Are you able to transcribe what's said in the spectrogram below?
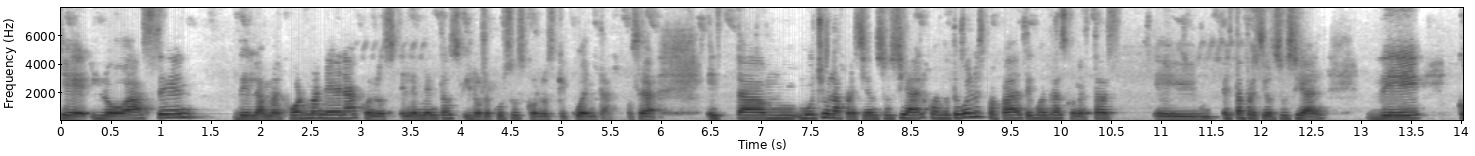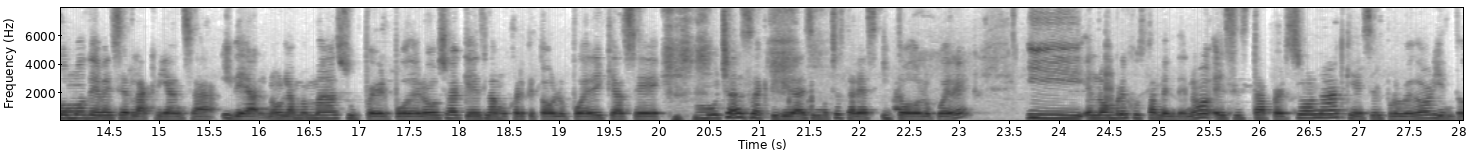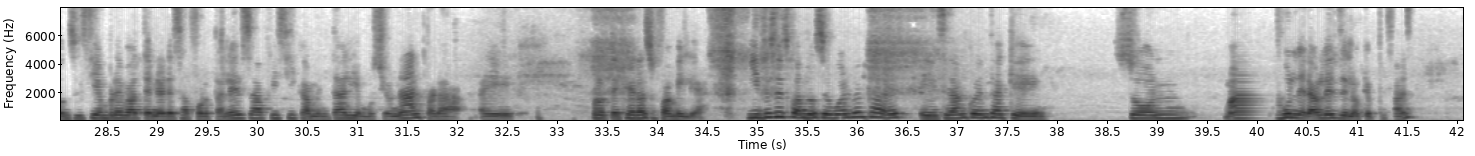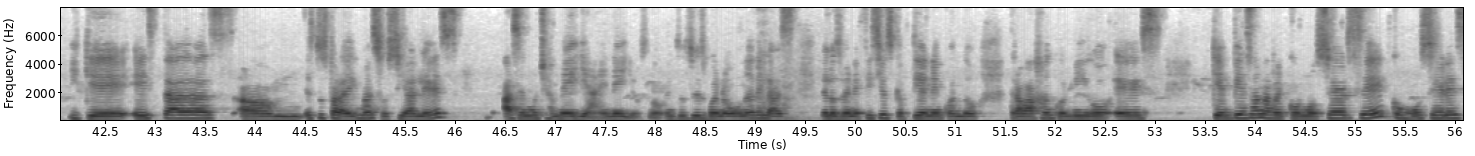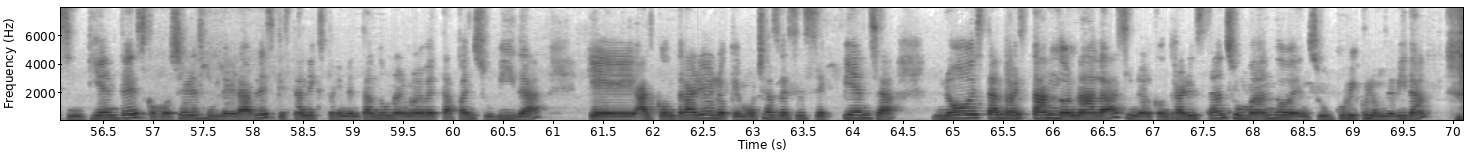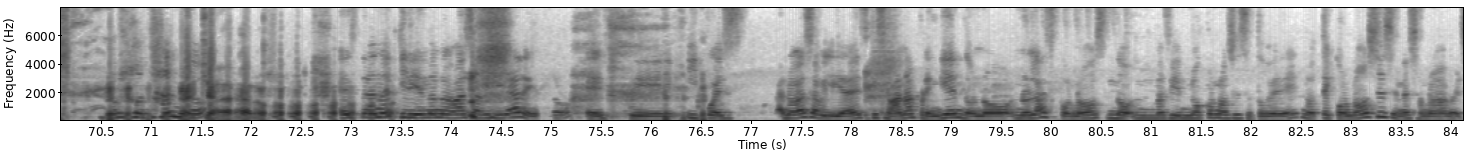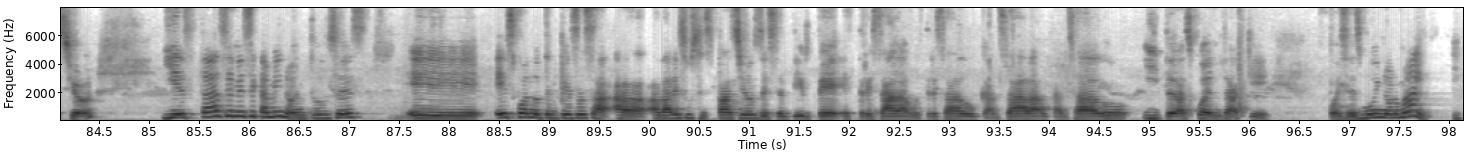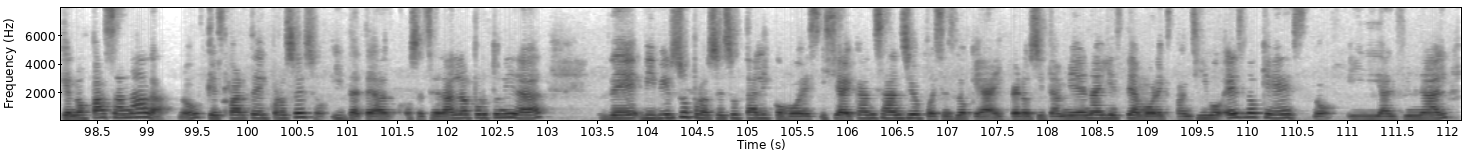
que lo hacen de la mejor manera con los elementos y los recursos con los que cuentan. O sea, está mucho la presión social. Cuando te vuelves papá, te encuentras con estas, eh, esta presión social de cómo debe ser la crianza ideal, ¿no? La mamá súper poderosa, que es la mujer que todo lo puede y que hace muchas actividades y muchas tareas y todo lo puede y el hombre justamente, ¿no? Es esta persona que es el proveedor y entonces siempre va a tener esa fortaleza física, mental y emocional para eh, proteger a su familia. Y entonces cuando se vuelven padres eh, se dan cuenta que son más vulnerables de lo que pensaban y que estas, estos paradigmas sociales hacen mucha mella en ellos, ¿no? Entonces, bueno, uno de, las, de los beneficios que obtienen cuando trabajan conmigo es que empiezan a reconocerse como seres sintientes, como seres vulnerables que están experimentando una nueva etapa en su vida, que al contrario de lo que muchas veces se piensa, no están restando nada, sino al contrario están sumando en su currículum de vida. Por lo tanto, están adquiriendo nuevas habilidades, ¿no? Este, y pues nuevas habilidades que se van aprendiendo, no, no las conoces, no, más bien no conoces a tu bebé, no te conoces en esa nueva versión y estás en ese camino. Entonces, eh, es cuando te empiezas a, a, dar esos espacios de sentirte estresada o estresado, cansada o cansado y te das cuenta que pues es muy normal y que no pasa nada, ¿no? Que es parte del proceso y te, o sea, se dan la oportunidad de vivir su proceso tal y como es. Y si hay cansancio, pues es lo que hay. Pero si también hay este amor expansivo, es lo que es, ¿no? Y al final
